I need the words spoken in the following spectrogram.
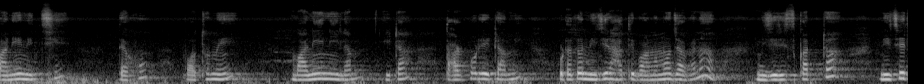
বানিয়ে নিচ্ছি। দেখো, প্রথমে বানিয়ে নিলাম এটা। তারপরে এটা আমি, ওটা তো নিজের হাতে বানানো যাবে না? নিজের স্কার্টটা? নিজের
